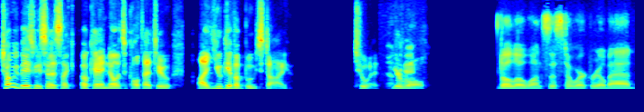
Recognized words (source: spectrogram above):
Toby basically says like, okay, I know it's a cult tattoo. Uh, you give a boost die to it. Your Okay. roll. Lolo wants this to work real bad.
